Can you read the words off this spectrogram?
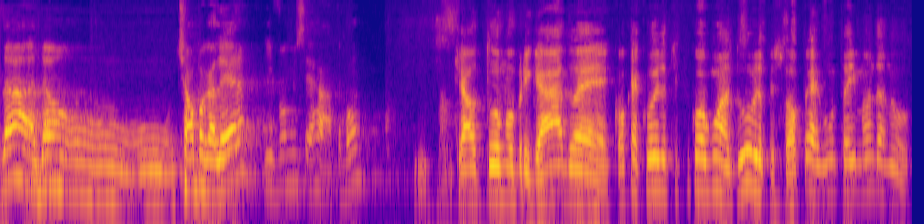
Dá, dá um, um, tchau para a galera e vamos encerrar, tá bom? Tchau, turma, obrigado. É, qualquer coisa que ficou alguma dúvida, pessoal, pergunta aí, manda no,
